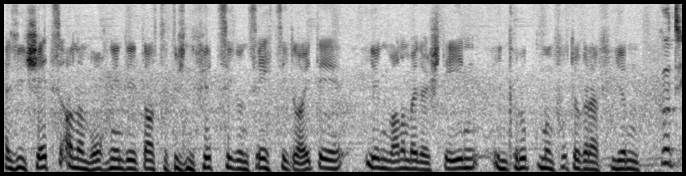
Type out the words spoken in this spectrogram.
Also ich schätze an einem Wochenende, dass da zwischen 40 und 60 Leute irgendwann einmal da stehen in Gruppen und fotografieren. Gut,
